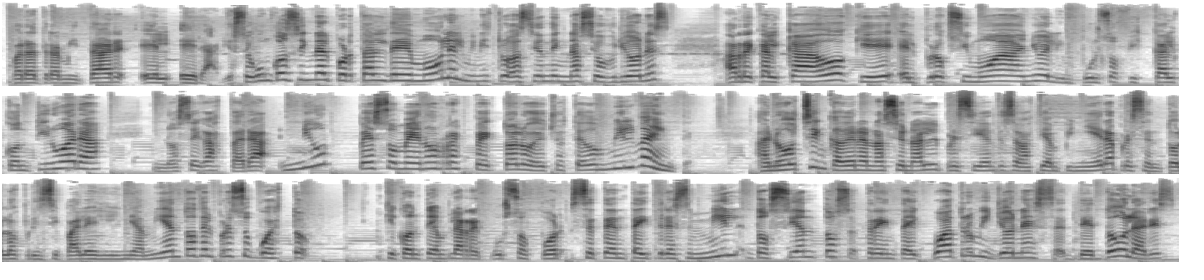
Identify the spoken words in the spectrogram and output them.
para tramitar el erario. Según consigna el portal de EMOL, el ministro de Hacienda Ignacio Briones ha recalcado que el próximo año el impulso fiscal continuará y no se gastará ni un peso menos respecto a lo hecho este 2020. Anoche, en cadena nacional, el presidente Sebastián Piñera presentó los principales lineamientos del presupuesto que contempla recursos por 73.234 millones de dólares,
